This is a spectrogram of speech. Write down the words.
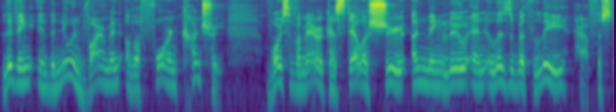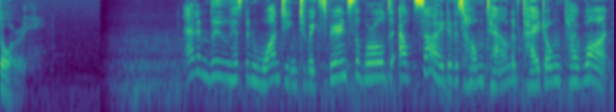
living in the new environment of a foreign country. Voice of America's Stella Xu, Enming Liu, and Elizabeth Lee have the story. Adam Liu has been wanting to experience the world outside of his hometown of Taichung, Taiwan.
